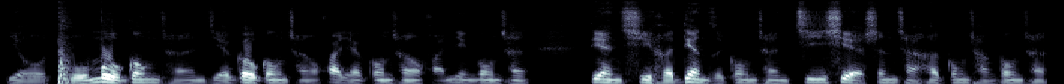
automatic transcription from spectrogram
有土木工程、结构工程、化学工程、环境工程、电气和电子工程、机械生产和工厂工程、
